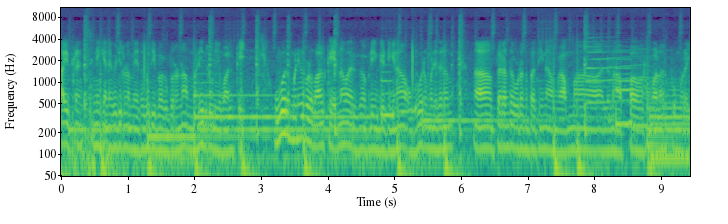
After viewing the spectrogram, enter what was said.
ஹாய் ஃப்ரெண்ட்ஸ் இன்றைக்கி என்ன வீடியோவில் நம்ம எதை பற்றி பார்க்க போகிறோம்னா மனிதனுடைய வாழ்க்கை. ஒவ்வொரு மனிதனோட வாழ்க்கை என்னவாக இருக்குது அப்படின்னு கேட்டிங்கன்னா ஒவ்வொரு மனிதனும் பிறந்த உடனே பார்த்திங்கன்னா அவங்க அம்மா இல்லைன்னா அப்பா ஒரு வளர்ப்பு முறை.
